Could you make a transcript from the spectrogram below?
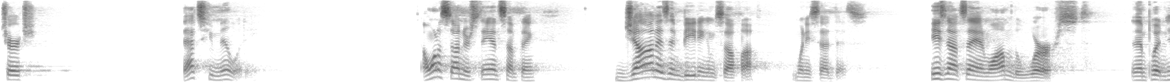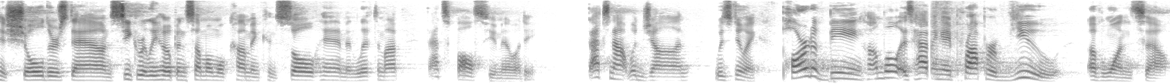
Church, that's humility. I want us to understand something. John isn't beating himself up when he said this. He's not saying, Well, I'm the worst. and then putting his shoulders down, secretly hoping someone will come and console him and lift him up. That's false humility. That's not what John was doing. Part of being humble is having a proper view of oneself.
